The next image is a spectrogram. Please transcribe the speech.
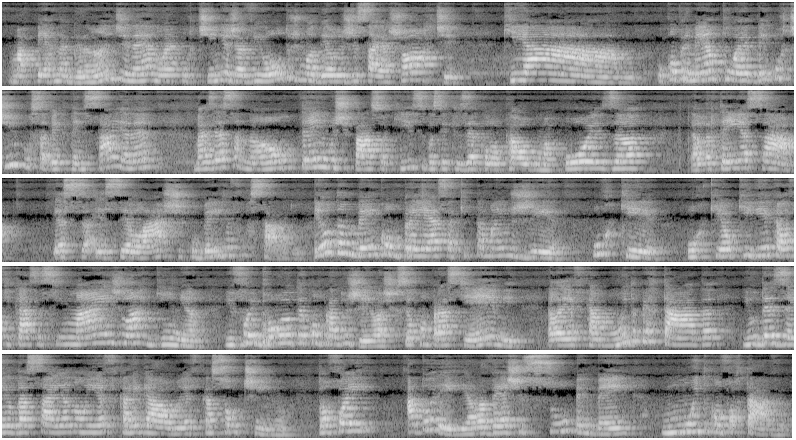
uma perna grande, né? Não é curtinha. Já vi outros modelos de saia short que a, o comprimento é bem curtinho por saber que tem saia, né? Mas essa não. Tem um espaço aqui se você quiser colocar alguma coisa. Ela tem essa, essa, esse elástico bem reforçado. Eu também comprei essa aqui tamanho G. Por quê? Porque eu queria que ela ficasse assim mais larguinha. E foi bom eu ter comprado G. Eu acho que se eu comprasse M, ela ia ficar muito apertada e o desenho da saia não ia ficar legal, não ia ficar soltinho. Então foi, adorei, ela veste super bem, muito confortável.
